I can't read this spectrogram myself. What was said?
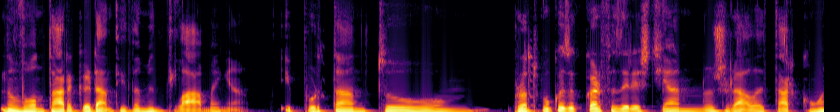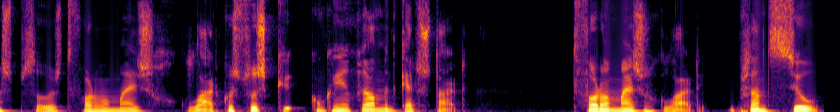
não vão estar garantidamente lá amanhã. E portanto, pronto, uma coisa que eu quero fazer este ano, no geral, é estar com as pessoas de forma mais regular, com as pessoas que, com quem eu realmente quero estar, de forma mais regular. E portanto, se eu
